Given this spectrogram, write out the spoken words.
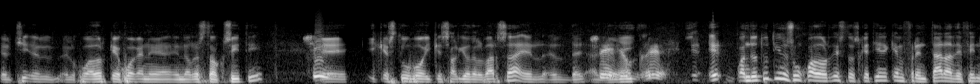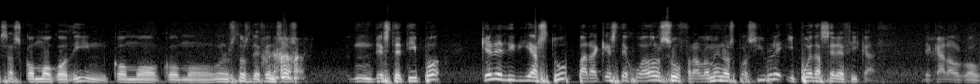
el, el- el jugador que juega en, el- en el Stock City, Sí, eh, y que estuvo y que salió del Barça, el, el de- sí, de hombre. Eh, Cuando tú tienes un jugador de estos que tiene que enfrentar a defensas como Godín, como, como bueno, estos defensas de este tipo, ¿qué le dirías tú para que este jugador sufra lo menos posible y pueda ser eficaz de cara al gol?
